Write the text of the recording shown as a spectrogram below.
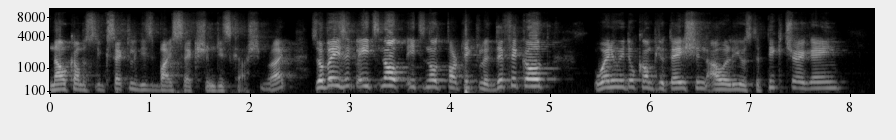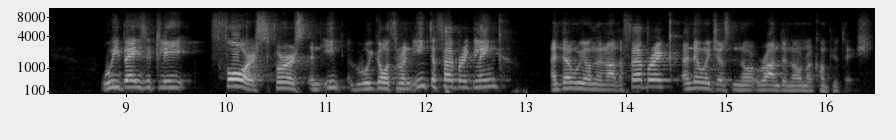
Now comes exactly this bisection discussion, right? So basically it's not, it's not particularly difficult. When we do computation, I will use the picture again. We basically force first, and we go through an interfabric link, and then we on another fabric, and then we just no run the normal computation.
